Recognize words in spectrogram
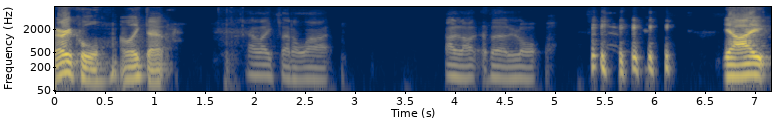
Very cool. I like that. I like that a lot. I like that a lot. Yeah, I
